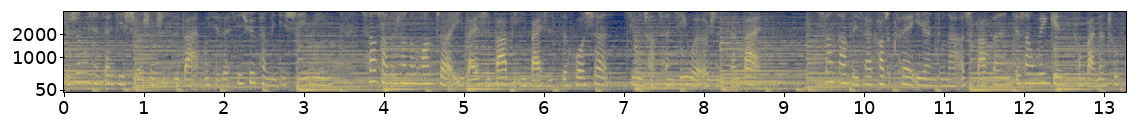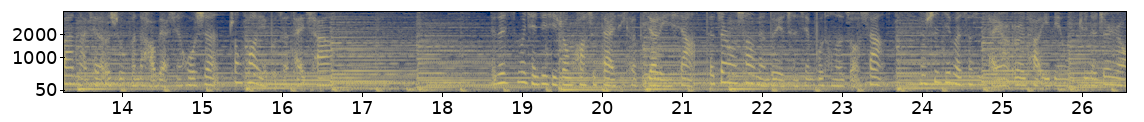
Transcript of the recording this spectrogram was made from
勇士目前战绩十二胜十四败，目前在西区排名第十一名。上场对上的荒者，一百一十八比一百十四获胜，进入场成绩为二胜三败。上场比赛靠着 Clay 一人独拿二十八分，加上 Wiggins 从板凳出发拿下了二十五分的好表现获胜，状况也不算太差。两队目前近期状况是塞尔提克比较理想，在阵容上两队也呈现不同的走向。勇士基本上是采用二套一点五军的阵容，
